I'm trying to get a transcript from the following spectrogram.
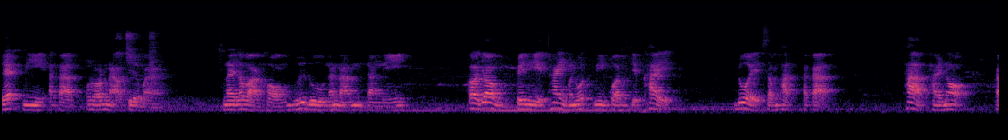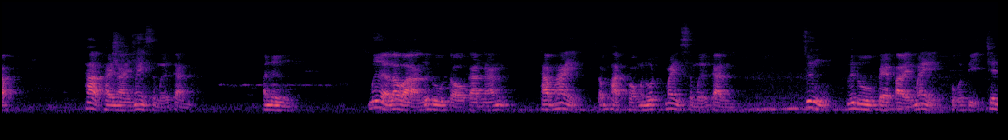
และมีอากาศร้อนหนาวเจือมา ในระหว่างของฤดูนั้นๆ ดังนี้ ก็ย่อมเป็นเหตุให้มนุษย์มีความเจ็บไข้ ด้วยสัมผัสอากาศธาตุภายนอกกับ ธาตุภายในไม่เสมอกัน อันหนึ่ง เมื่อระหว่างฤดูต่อกันนั้นทำให้สัมผัสของมนุษย์ไม่เสมอกัน ซึ่งฤดูแปรไปไม่ปกติเช่น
